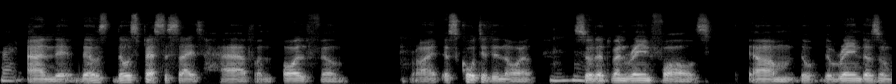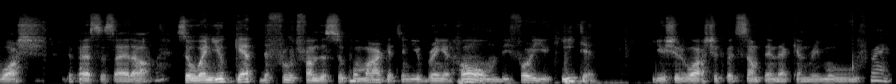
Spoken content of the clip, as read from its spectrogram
Right. and uh, those those pesticides have an oil film right? It's coated in oil Mhm. so that when rain falls, um, the, the rain doesn't wash the pesticide out. So when you get the fruit from the supermarket and you bring it home before you eat it, you should wash it with something that can remove right.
